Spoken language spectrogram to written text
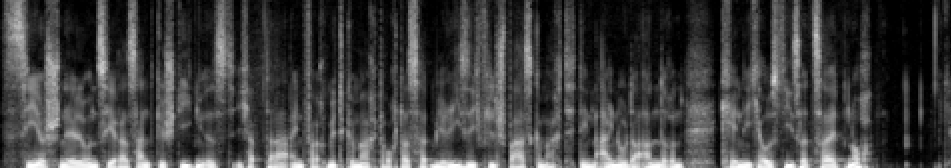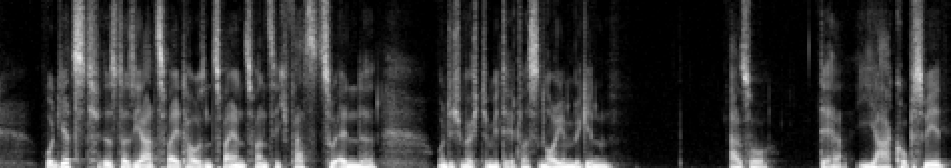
sehr schnell und sehr rasant gestiegen ist. Ich habe da einfach mitgemacht. Auch das hat mir riesig viel Spaß gemacht. Den einen oder anderen kenne ich aus dieser Zeit noch. Und jetzt ist das Jahr 2022 fast zu Ende und ich möchte mit etwas Neuem beginnen. Also der Jakobsweg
